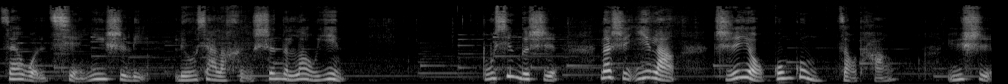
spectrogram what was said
在我的潜意识里留下了很深的烙印。不幸的是，那是伊朗只有公共澡堂，于是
